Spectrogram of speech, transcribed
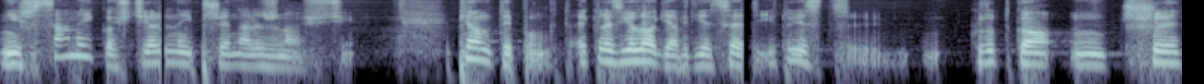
niż samej kościelnej przynależności. Piąty punkt. Eklezjologia w diecezji. Tu jest y, krótko mm, trzy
